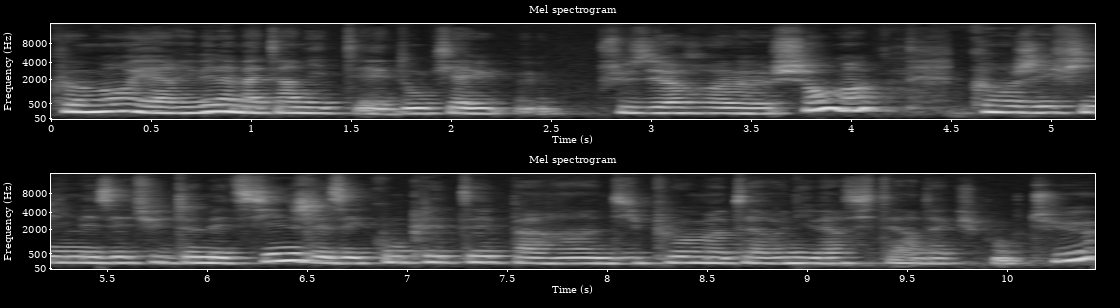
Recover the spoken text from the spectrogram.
comment est arrivée la maternité? Donc il y a eu plusieurs chambres. Hein. Quand j'ai fini mes études de médecine, je les ai complétées par un diplôme interuniversitaire d'acupuncture,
